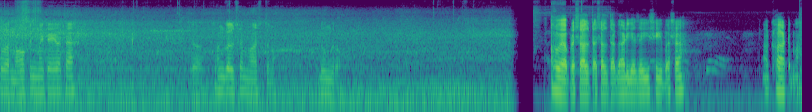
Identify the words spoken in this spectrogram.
સવારમાં વોકિંગ માટે આવ્યા હતા. જંગલ છે મસ્તનો. ડુંગરો. હવે આપણે ચાલતા ચાલતા ગાડીએ જઈએ છીએ પાછા આ ખાટમાં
